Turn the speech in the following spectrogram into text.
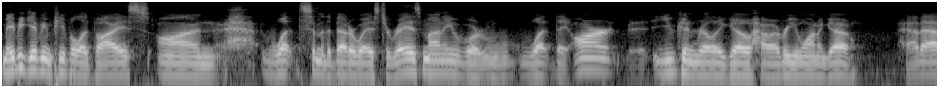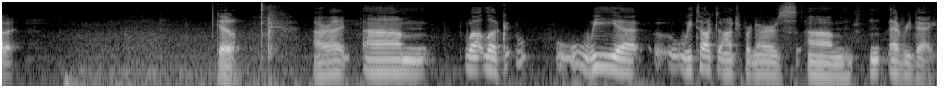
maybe giving people advice on what some of the better ways to raise money or what they aren't. You can really go however you want to go. Have at it. Go. All right. Um, well, look, we uh, we talk to entrepreneurs um, every day,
